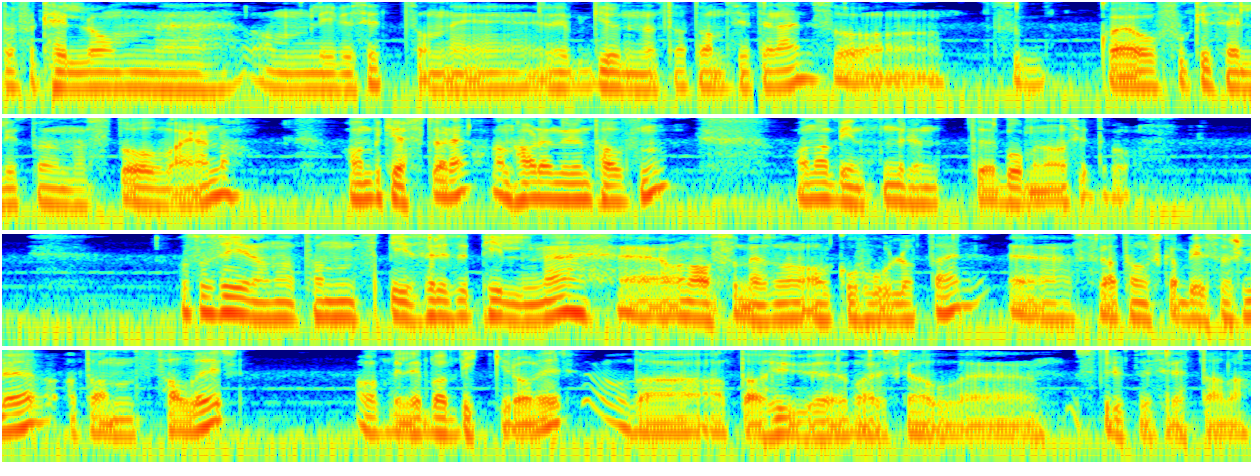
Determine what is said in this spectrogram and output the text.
å fortelle om, eh, om, livet sitt, sånn i, eller grunnene til at han sitter der, så, så går jeg og fokuserer litt på denne stålveieren. Og han bekrefter det. Han har den rundt halsen, og han har bindt den rundt eh, bommen han sitter på. Og så sier han at han spiser disse pillene, eh, og han har også med noe alkohol opp der, eh, for at han skal bli så sløv at han faller, og bare bikker over, og da, at da huet bare skal eh, strupes rett av, da.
